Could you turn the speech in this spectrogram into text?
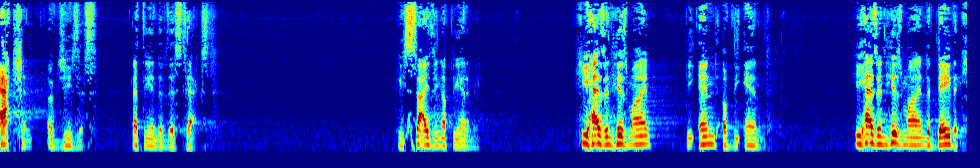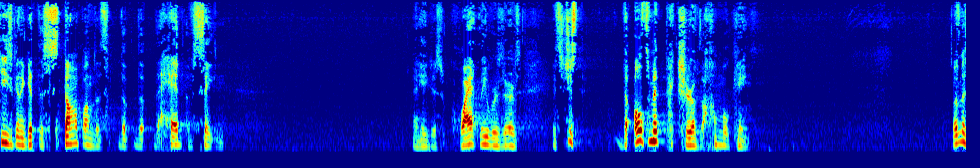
action of Jesus at the end of this text. He's sizing up the enemy. He has in his mind the end of the end. He has in his mind the day that he's going to get the stomp on the, the, the, the head of Satan. And he just quietly reserves. It's just the ultimate picture of the humble king. Let me,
